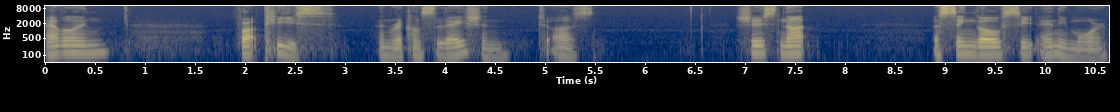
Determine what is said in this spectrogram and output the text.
Evelyn brought peace and reconciliation to us. She's not a single seed anymore.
